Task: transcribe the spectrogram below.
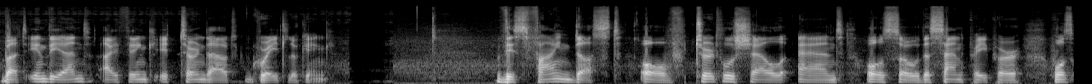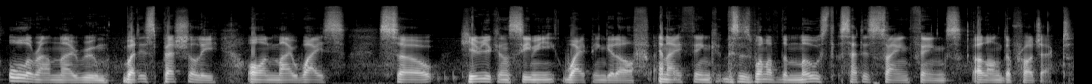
but in the end I think it turned out great looking. This fine dust of turtle shell and also the sandpaper was all around my room, but especially on my vise. So here you can see me wiping it off. And I think this is one of the most satisfying things along the project.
